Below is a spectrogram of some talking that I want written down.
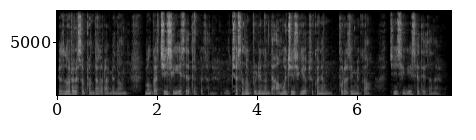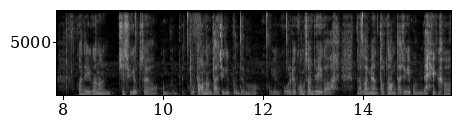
그래서 노력해서 번다 그러면은 뭔가 지식이 있어야 될 거잖아요. 뭐 최선을 불리는데 아무 지식이 없어 그냥 벌어집니까? 지식이 있어야 되잖아요. 근데 이거는 지식이 없어요. 똑똑한 놈 다지기 뿐데 뭐 원래 공산주의가 나가면 똑똑하면 다지기 뿐입니다. 이거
